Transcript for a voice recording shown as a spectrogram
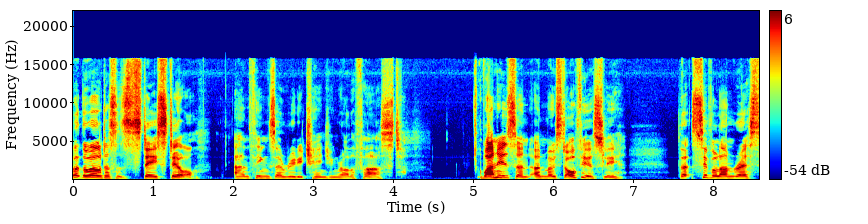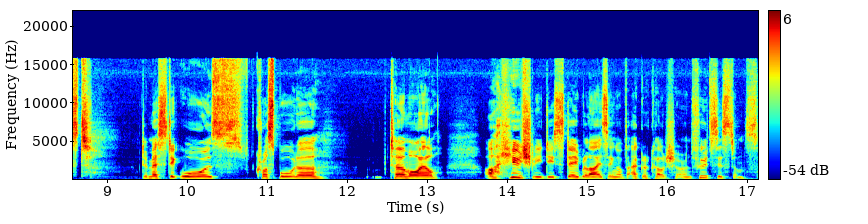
But the world doesn't stay still, and things are really changing rather fast. One is, and, and most obviously, that civil unrest, domestic wars, cross border turmoil are hugely destabilizing of agriculture and food systems.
